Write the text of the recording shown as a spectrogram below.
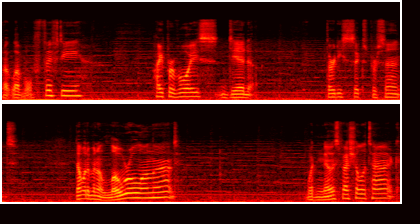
at level 50. Hyper Voice did 36%. That would have been a low roll on that with no special attack.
